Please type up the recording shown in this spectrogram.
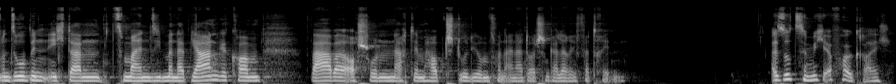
Und so bin ich dann zu meinen siebeneinhalb Jahren gekommen, war aber auch schon nach dem Hauptstudium von einer deutschen Galerie vertreten. Also ziemlich erfolgreich.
